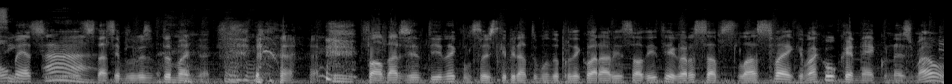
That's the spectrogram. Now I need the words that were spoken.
Messi? o Messi, Ah. está sempre do mesmo tamanho. Fala da Argentina, começou este Campeonato do Mundo a perder com a Arábia Saudita e agora sabe-se lá se vai acabar com o caneco nas mãos.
